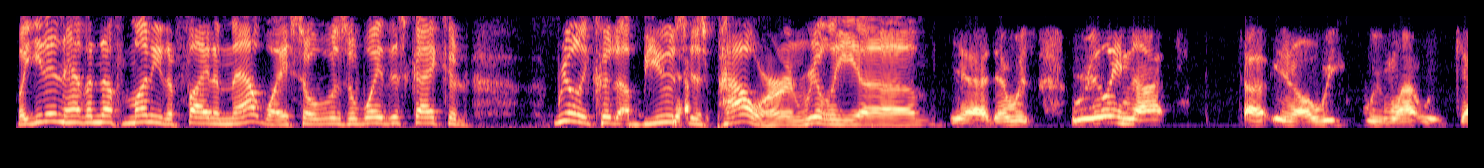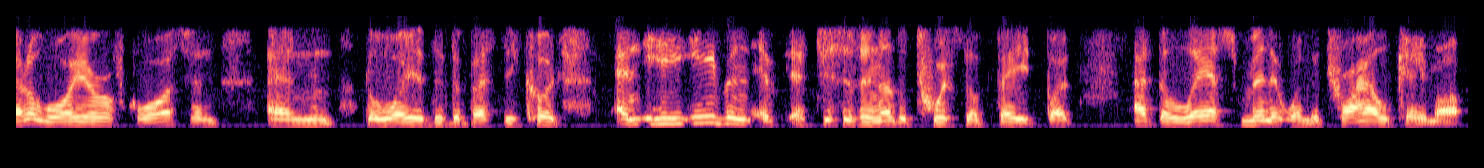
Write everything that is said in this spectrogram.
but you didn't have enough money to fight him that way. So it was a way this guy could really could abuse yeah. his power and really. Uh, yeah, there was really not uh, you know, we we went we get a lawyer, of course, and and the lawyer did the best he could, and he even if just as another twist of fate, but at the last minute when the trial came up,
